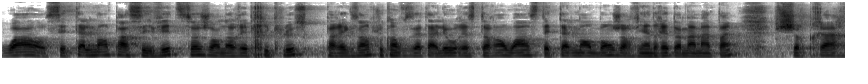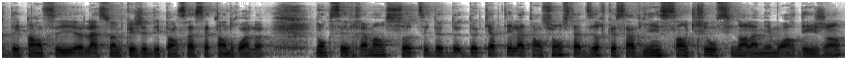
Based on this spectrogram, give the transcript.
wow, c'est tellement passé vite, ça, j'en aurais pris plus, par exemple, ou quand vous êtes allé au restaurant, wow, c'était tellement bon, je reviendrai demain matin, puis je suis prêt à redépenser euh, la somme que j'ai dépensée à cet endroit-là. Donc, c'est vraiment ça, tu sais, de, de, de capter l'attention, c'est-à-dire que ça vient s'ancrer aussi dans la mémoire des gens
